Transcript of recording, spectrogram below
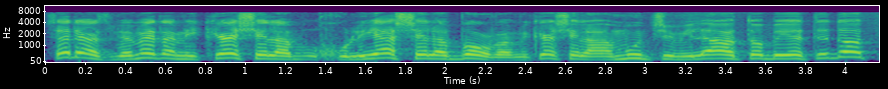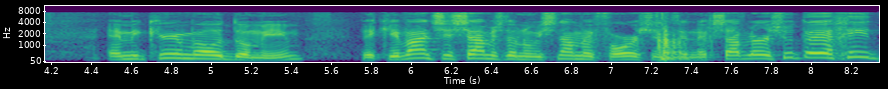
בסדר, אז באמת המקרה של החוליה של הבור והמקרה של העמוד שמילא אותו ביתדות הם מקרים מאוד דומים, וכיוון ששם יש לנו משנה מפורשת זה נחשב לרשות היחיד,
